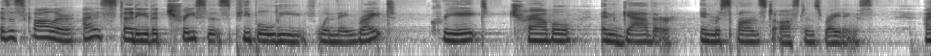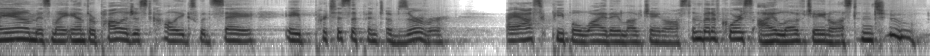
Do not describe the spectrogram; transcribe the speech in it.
As a scholar, I study the traces people leave when they write, create, travel, and gather in response to Austen's writings. I am, as my anthropologist colleagues would say, a participant observer. I ask people why they love Jane Austen, but of course, I love Jane Austen too.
